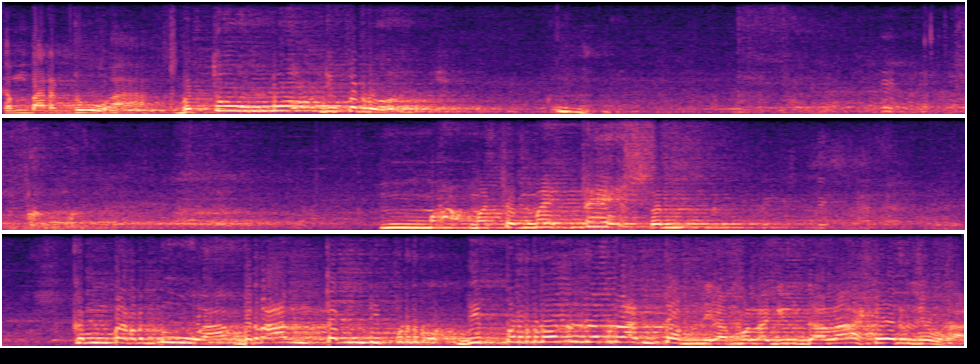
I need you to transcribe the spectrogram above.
Kembar dua. Bertumbuk di perut mak macam Mike Tyson kembar dua berantem di perut di perut udah berantem dia apalagi udah lahir juga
